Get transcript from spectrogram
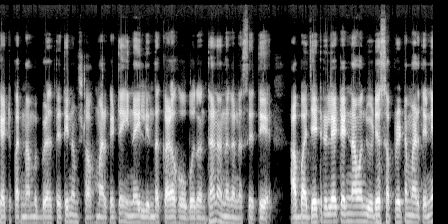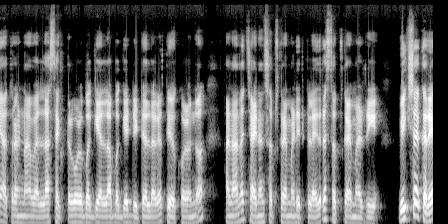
ಕೆಟ್ಟ ಪರಿಣಾಮ ಬೀಳ್ತೈತಿ ನಮ್ಮ ಸ್ಟಾಕ್ ಮಾರ್ಕೆಟ್ ಇನ್ನ ಇಲ್ಲಿಂದ ಕೆಳಗೆ ಹೋಗ್ಬೋದು ಅಂತ ನನಗೆ ಅನಿಸ್ತೈತಿ ಆ ಬಜೆಟ್ ರಿಲೇಟೆಡ್ ನಾ ಒಂದು ವಿಡಿಯೋ ಸಪ್ರೇಟ್ ಮಾಡ್ತೀನಿ. ಅದ್ರಾಗ ನಾವೆಲ್ಲ ಸೆಕ್ಟರ್ಗಳ ಬಗ್ಗೆ, ಎಲ್ಲ ಬಗ್ಗೆ ಡೀಟೇಲ್ದಾಗ ತಿಳ್ಕೊಳ್ಳೋಣ ನಾನು ಚಾನಲ್ ಸಬ್ಸ್ಕ್ರೈಬ್ ಮಾಡಿರ್ಕಿಲ್ಲ ಇದ್ರೆ ಸಬ್ಸ್ಕ್ರೈಬ್ ಮಾಡಿರಿ. ವೀಕ್ಷಕರೇ,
